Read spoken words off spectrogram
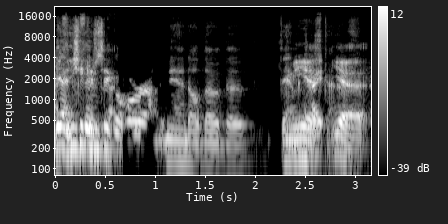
yeah, and she can take a horror on demand, although the I damage mean, yeah, is kind yeah. of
